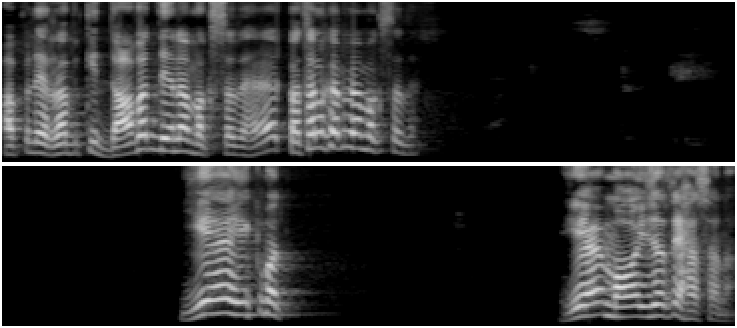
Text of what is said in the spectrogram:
اپنے رب کی دعوت دینا مقصد ہے، قتل کرنا مقصد ہے۔ یہ ہے حکمت، یہ ہے معزت حسنا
